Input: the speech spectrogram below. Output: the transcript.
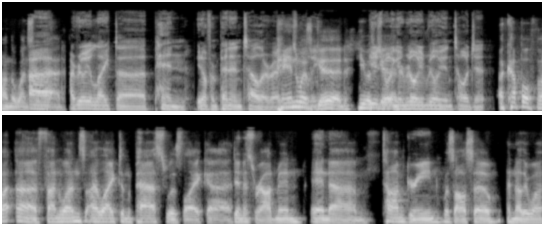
on the ones they Uh, had? I really liked uh, Penn, you know, from Penn and Teller, right? Penn was really- good. He was He was good. really good, really, really intelligent. a couple fu- uh, fun ones I liked in the past was like uh, Dennis Rodman and um, Tom Green was also another one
